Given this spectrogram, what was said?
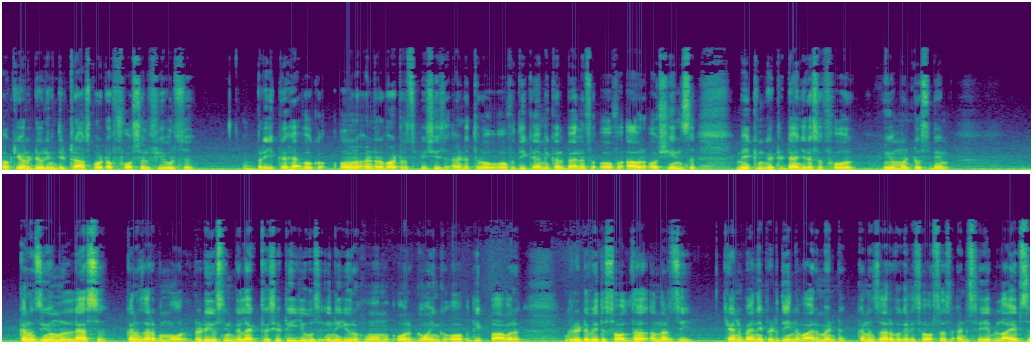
occur during the transport of fossil fuels, wreak havoc on underwater species and throw off the chemical balance of our oceans, making it dangerous for humans to swim. Consume less, conserve more. Reducing electricity use in your home or going off the power grid with solar energy can benefit the environment, conserve resources, and save lives.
